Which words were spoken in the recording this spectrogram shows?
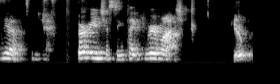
Yeah, very interesting. Thank you very much. Thank you.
